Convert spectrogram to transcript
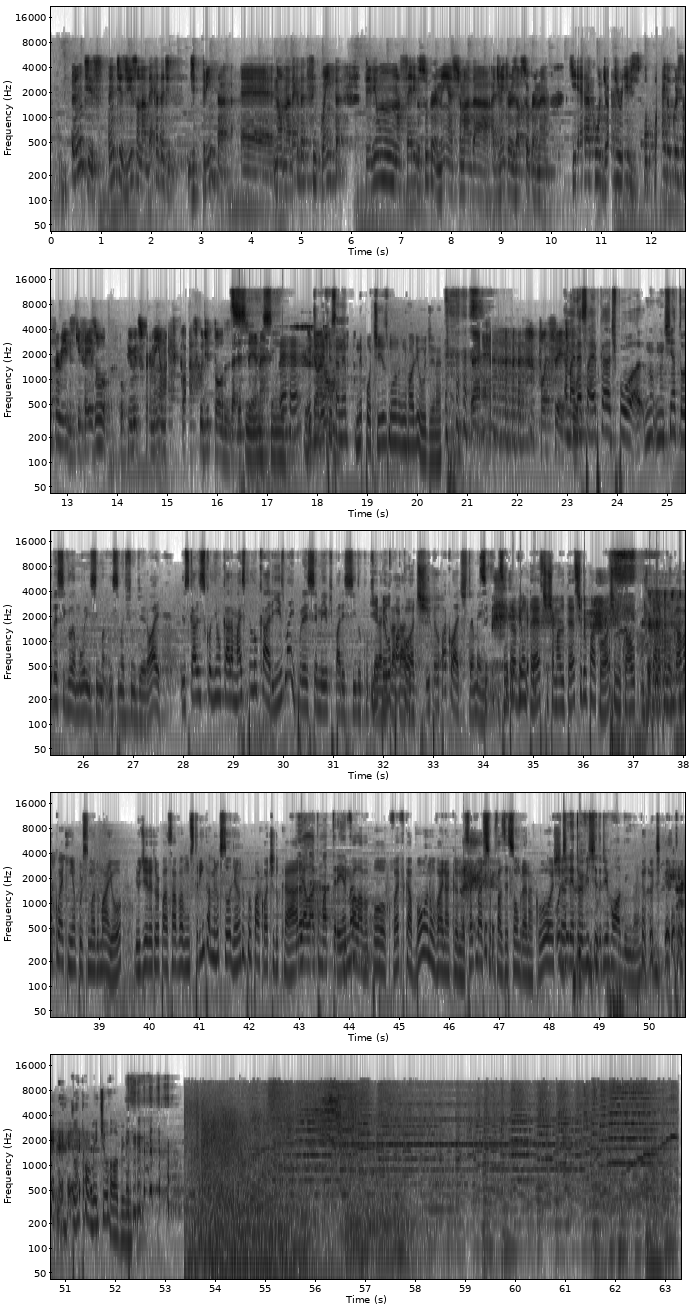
Antes, antes disso, na década de, de 30, é, não, na década de 50, teve uma série do Superman chamada Adventures of Superman, que era com o George Reeves, o pai do Christopher Reeves, que fez o, o filme do Superman, o mais clássico de todos da DC, sim, né? sim. Uhum. Eu Então, diria não- que isso é ne- nepotismo em Hollywood, né? Pode ser. É, tipo, mas nessa época, tipo, não, não tinha todo esse glamour em cima, em cima de filme de herói. E os caras escolhiam o cara mais pelo carisma e por ele ser meio que parecido com o que E era pelo retratado. pacote. E pelo pacote também. Se- sempre havia um teste chamado teste do pacote, no qual o cara colocava a cuequinha por cima do maiô e o diretor passava uns 30 minutos olhando pro pacote do cara Ia lá com uma e trena. falava, pô, vai ficar bom ou não vai na câmera? Será que vai so- fazer sombra na coxa? O diretor vestido de Robin, né? O diretor, totalmente o Robin.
